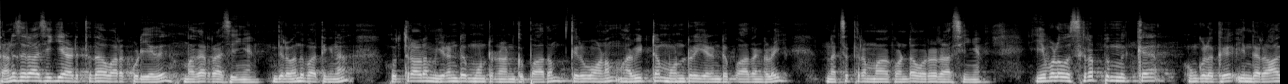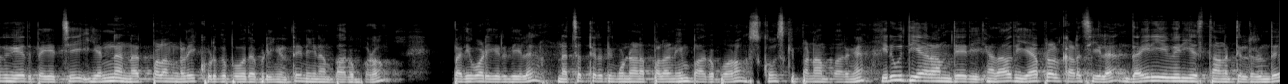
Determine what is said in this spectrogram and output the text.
தனுசு ராசிக்கு அடுத்ததாக வரக்கூடியது மகர ராசிங்க. இதில் வந்து பார்த்திங்கன்னா உத்திராடம் இரண்டு மூன்று நான்கு பாதம் திருவோணம் அவிட்டம் ஒன்று இரண்டு பாதங்களை நட்சத்திரமாக கொண்ட ஒரு ராசிங்க. இவ்வளவு சிறப்புமிக்க உங்களுக்கு இந்த ராகு கேது பயிற்சி என்ன நற்பலன்களை கொடுக்க போகுது அப்படிங்கிறத இன்றைக்கி நம்ம பார்க்க போகிறோம் பதிவோட இறுதியில் நட்சத்திரத்துக்கு உண்டான பலனையும் பார்க்க போகிறோம் ஸ்கோ ஸ்கிப் பண்ணாமல் பாருங்கள் இருபத்தி ஆறாம் தேதி அதாவது ஏப்ரல் கடைசியில் தைரிய வீரிய ஸ்தானத்திலிருந்து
